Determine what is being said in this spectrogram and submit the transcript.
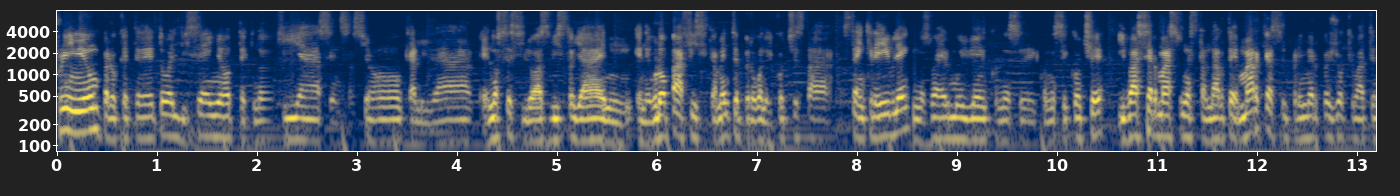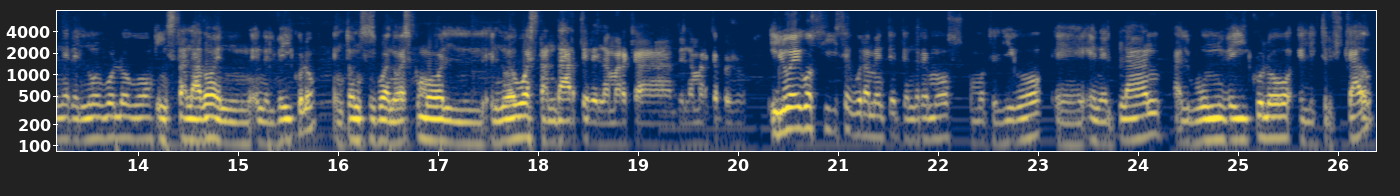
premium, pero que te dé todo el diseño, tecnología, sensación, calidad. Eh, no sé si lo has visto ya en, en, Europa físicamente, pero bueno, el coche está, está increíble, nos va a ir muy bien con ese, con ese coche y va a ser más un estandarte de marca, es el primer Peugeot que va a tener el nuevo logo instalado en, en el vehículo, entonces bueno, es como el, el nuevo estandarte de la marca de la marca Peugeot. Y luego sí, seguramente tendremos, como te digo, eh, en el plan algún vehículo electrificado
